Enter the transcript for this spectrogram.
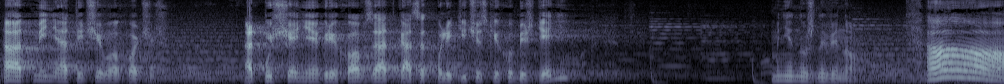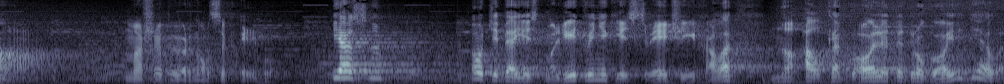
А от меня ты чего хочешь? Отпущение грехов за отказ от политических убеждений? Мне нужно вино. А, -а, -а. Маше повернулся к Эйбу. Ясно. У тебя есть молитвенник, есть свечи и хала, но алкоголь – это другое дело.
